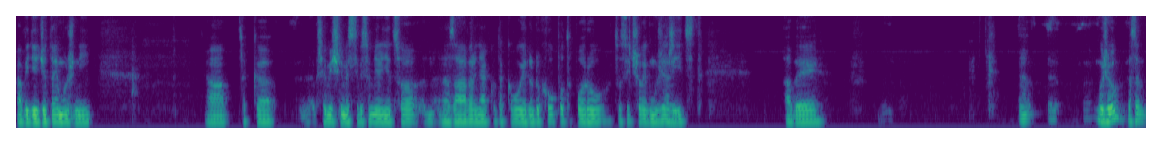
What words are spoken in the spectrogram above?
a vidět, že to je možný. A tak uh, přemýšlím, jestli bychom měli něco na závěr, nějakou takovou jednoduchou podporu, co si člověk může říct, aby... Můžu? Já jsem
